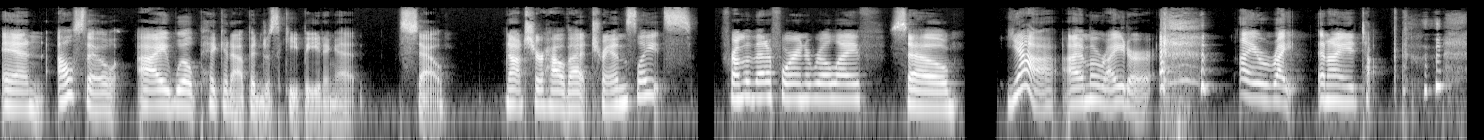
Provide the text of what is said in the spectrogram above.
and also I will pick it up and just keep eating it. So, not sure how that translates from a metaphor into real life. So, yeah, I'm a writer. I write and I talk.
